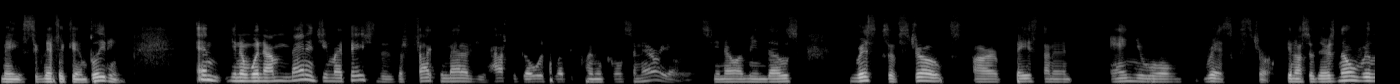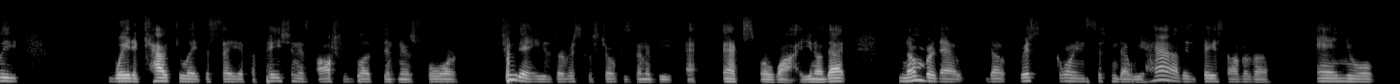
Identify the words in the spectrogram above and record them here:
made significant bleeding. And you know, when I'm managing my patients, is the fact of the matter you have to go with what the clinical scenario is. You know, I mean, those risks of strokes are based on an annual risk stroke. You know, so there's no really way to calculate to say if a patient is off of blood thinners for two days, the risk of stroke is going to be X or Y. You know, that number that the risk scoring system that we have is based off of a annual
